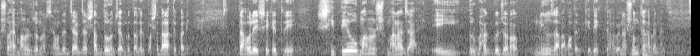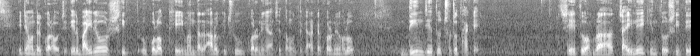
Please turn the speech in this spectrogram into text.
অসহায় মানুষজন আছে আমাদের যার যার সাধ্য অনুযায়ী আমরা তাদের পাশে দাঁড়াতে পারি। তাহলে সেক্ষেত্রে শীতেও মানুষ মারা যায়, এই দুর্ভাগ্যজনক নিউজ আর আমাদেরকে দেখতে হবে না, শুনতে হবে না। এটি আমাদের করা উচিত। এর বাইরেও শীত উপলক্ষে ইমানদার আরও কিছু করণীয় আছে। তার মধ্যে আরেকটা করণীয় হলো, দিন যেহেতু ছোট থাকে, সেহেতু আমরা চাইলেই কিন্তু শীতে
